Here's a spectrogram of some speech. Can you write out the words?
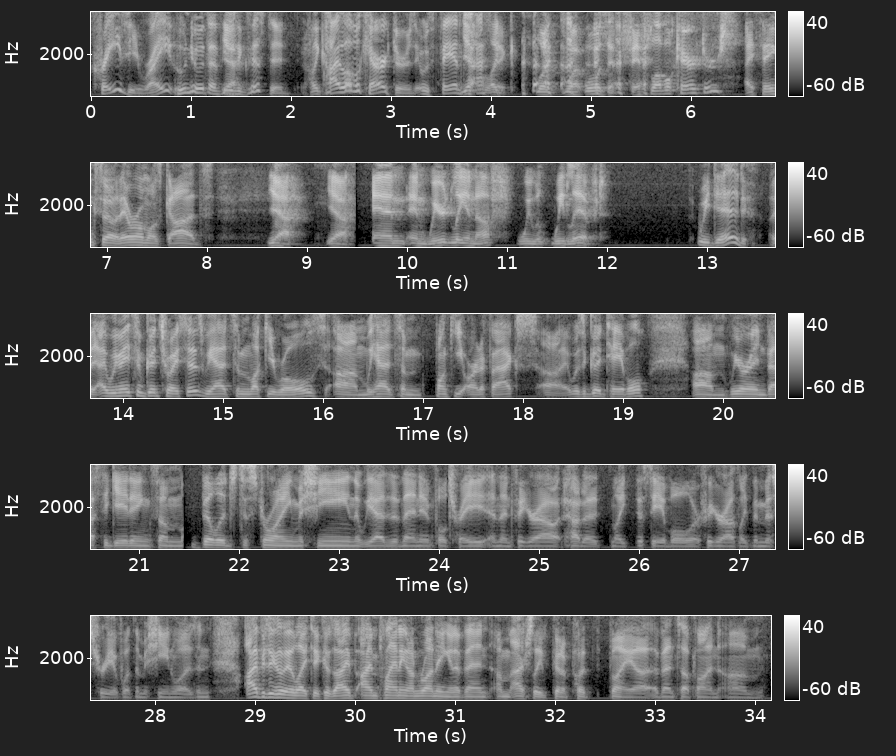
Crazy, right? Who knew that these Yeah. existed? Like high level characters. It was fantastic. Yeah, like, like what, what was it? Fifth level characters? I think so. They were almost gods. Yeah, yeah. And and weirdly enough, we we lived. We did. We made some good choices. We had some lucky rolls. Um, we had some funky artifacts. Uh, it was a good table. Um, we were investigating some village destroying machine that we had to then infiltrate and then figure out how to like disable or figure out like the mystery of what the machine was. And I particularly liked it because I'm planning on running an event. I'm actually going to put my uh, events up on. Um,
